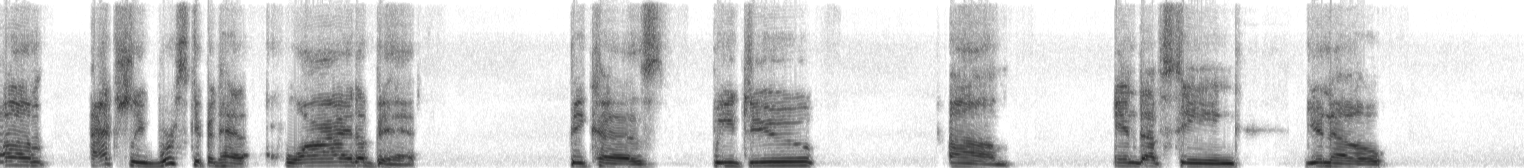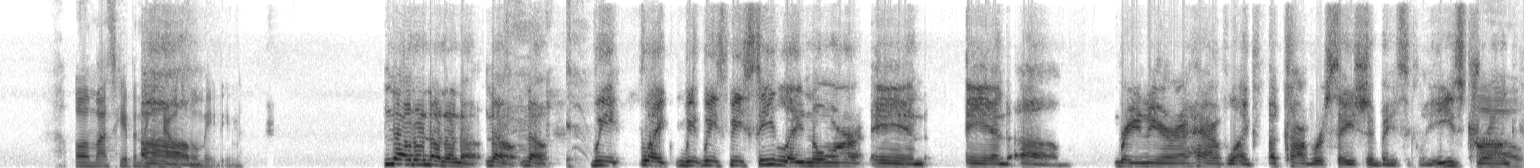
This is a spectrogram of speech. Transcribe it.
Um, actually, we're skipping ahead quite a bit because we do um, end up seeing, you know, Oh, am I skipping the council Um, meeting? no, no, no, no, no, no, no. we like we we, we see Laenor and and um, Rhaenyra have like a conversation. Basically, he's drunk. Oh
